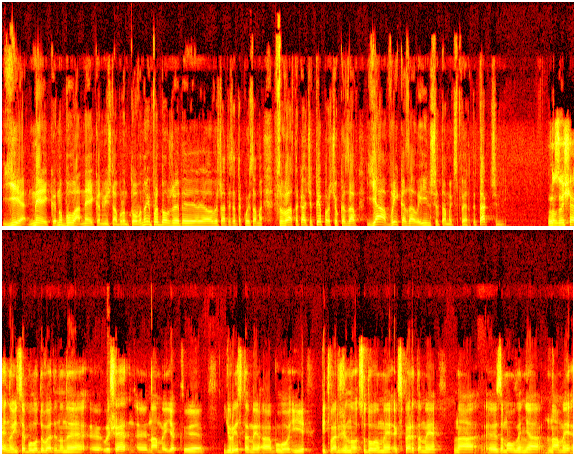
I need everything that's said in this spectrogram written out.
є не ну, була не економічно обґрунтованою і продовжує е, лишатися такою саме, власне кажучи, те, про що казав я, ви казали інші там експерти. Так чи ні? Ну, звичайно, і це було доведено не е, лише е, нами, як юристами, а було і підтверджено судовими експертами на е, замовлення нами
